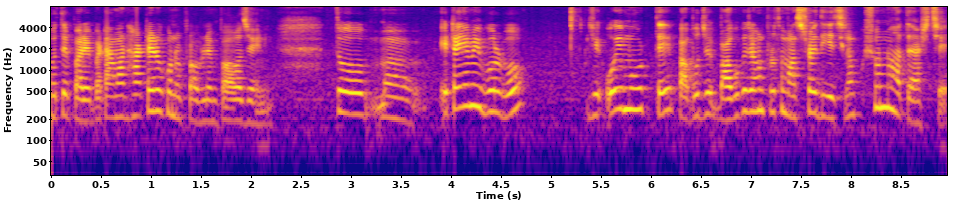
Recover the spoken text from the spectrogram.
হতে পারে বাট আমার হার্টেরও কোনো প্রবলেম পাওয়া যায়নি। তো এটাই আমি বলব যে ওই মুহূর্তে বাবু যে বাবুকে যখন প্রথম আশ্রয় দিয়েছিলাম, শূন্য হাতে আসছে।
